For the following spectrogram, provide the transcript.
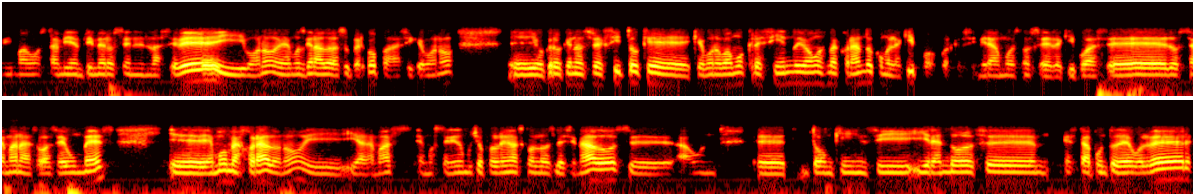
vimos también primeros en la CB y bueno hemos ganado la Supercopa así que bueno eh, yo creo que nuestro éxito que, que bueno vamos creciendo y vamos mejorando como el equipo porque si miramos no sé el equipo hace dos semanas o hace un mes eh, hemos mejorado, ¿no? Y, además hemos tenido muchos problemas con los lesionados. Eh, aún eh, Tompkins y, y Randolph eh, está a punto de volver.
